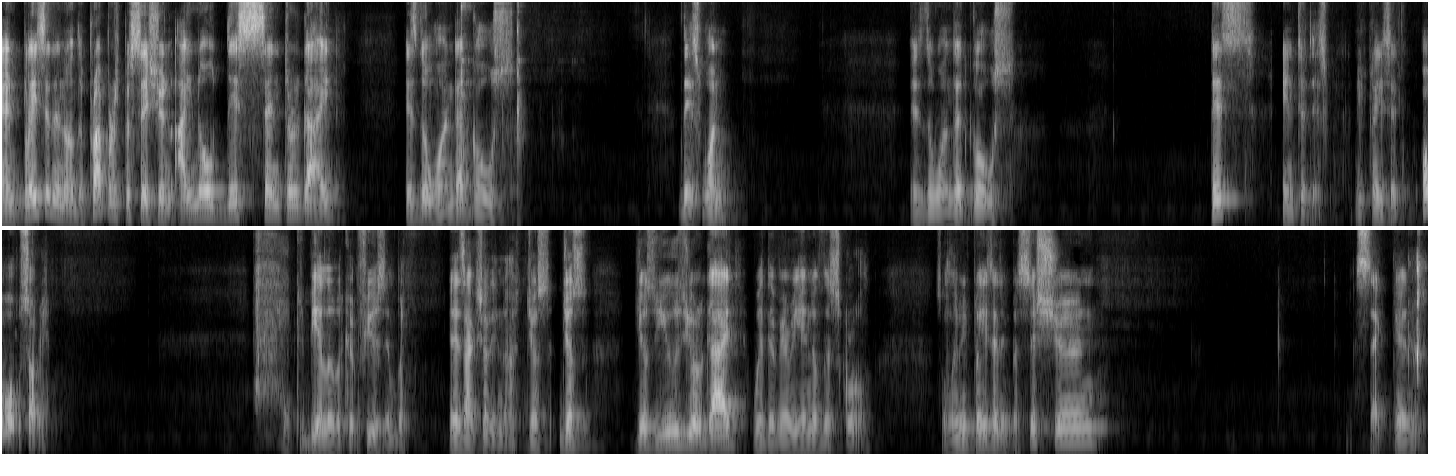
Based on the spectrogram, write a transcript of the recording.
and place it in on the proper position, I know this center guide is the one that goes, this one is the one that goes this into this one. Let me place it. Oh, oh, sorry. It could be a little confusing, but it's actually not. Just, just, just use your guide with the very end of the scroll. So let me place it in position. Second.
